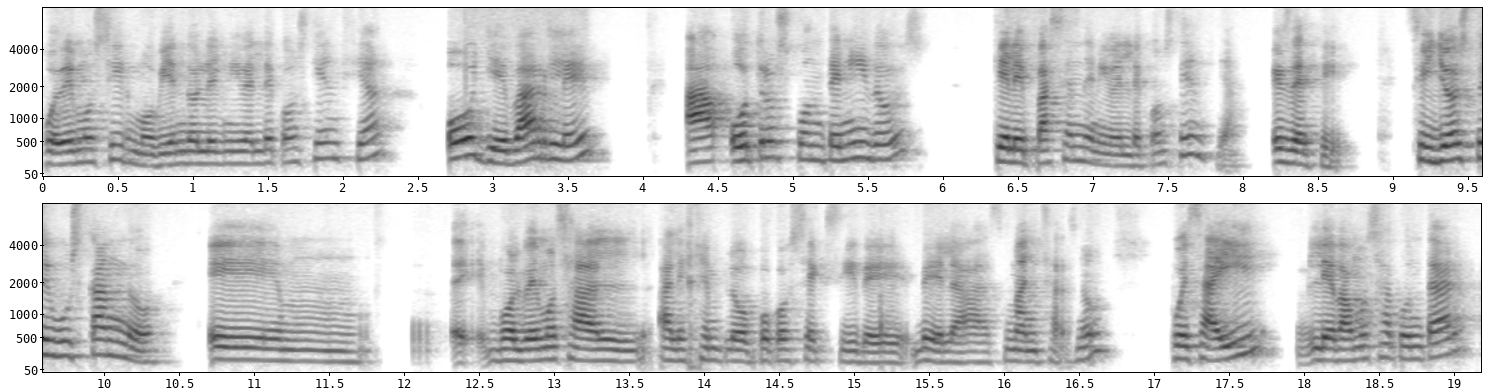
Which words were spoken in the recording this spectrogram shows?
podemos ir moviéndole el nivel de conciencia o llevarle a otros contenidos que le pasen de nivel de conciencia. Es decir, si yo estoy buscando, em, eh, volvemos al, ejemplo poco sexy de, de las manchas, ¿no? pues ahí le vamos a contar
